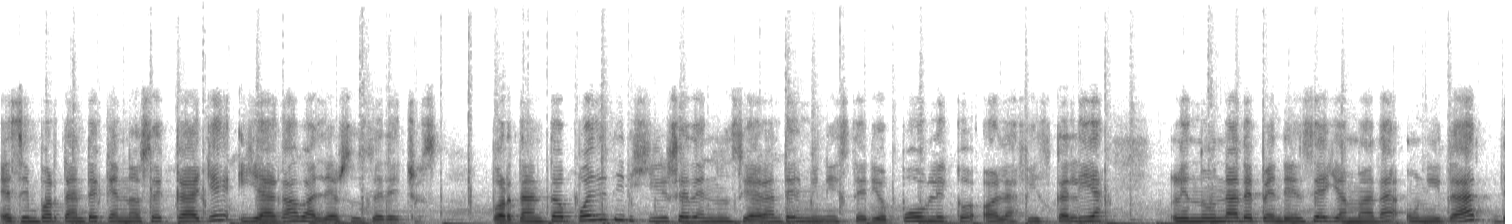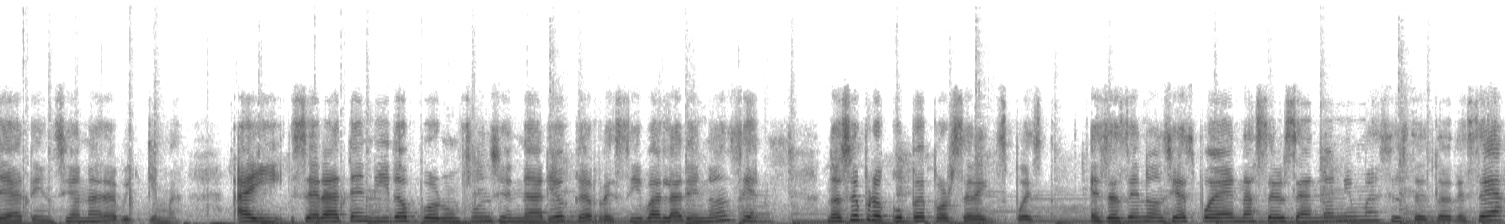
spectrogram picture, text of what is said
es importante que no se calle y haga valer sus derechos. Por tanto, puede dirigirse a denunciar ante el Ministerio Público o la Fiscalía en una dependencia llamada Unidad de Atención a la Víctima. Ahí será atendido por un funcionario que reciba la denuncia. No se preocupe por ser expuesto. Esas denuncias pueden hacerse anónimas si usted lo desea.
